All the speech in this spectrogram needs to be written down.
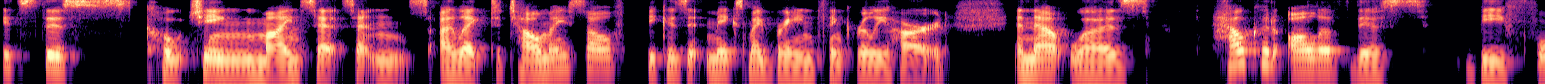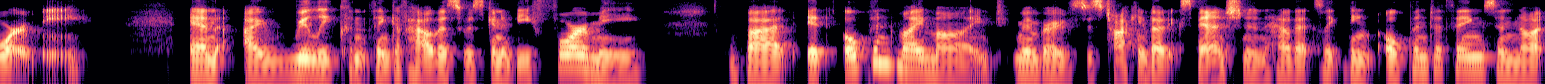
it's this coaching mindset sentence I like to tell myself because it makes my brain think really hard. And that was, how could all of this be for me? And I really couldn't think of how this was going to be for me, but it opened my mind. Remember, I was just talking about expansion and how that's like being open to things and not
